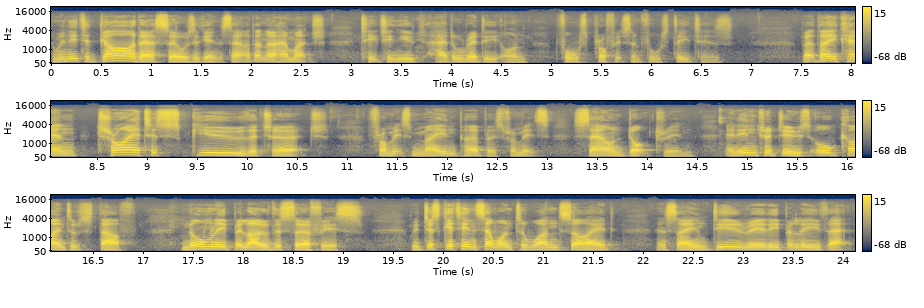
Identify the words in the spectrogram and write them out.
And we need to guard ourselves against that. I don't know how much teaching you had already on false prophets and false teachers, but they can try to skew the church from its main purpose, from its sound doctrine, and introduce all kinds of stuff, normally below the surface. We're just getting someone to one side and saying, Do you really believe that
